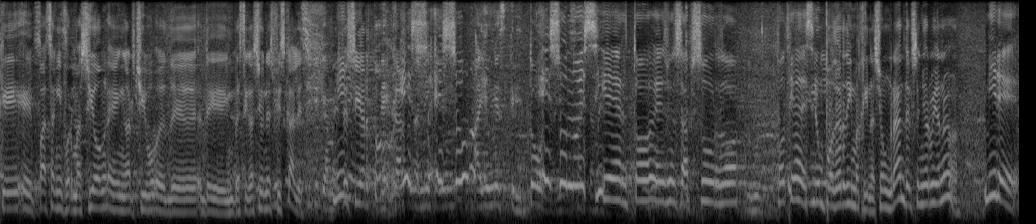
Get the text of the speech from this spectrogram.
que eh, pasan información en archivos de, de investigaciones fiscales. ¿Eso Mire, es cierto? Es- eso- hay un escritor. Eso no es cierto, eso es absurdo. Podría decir Tiene un poder de imaginación grande el señor Villanueva. Mire,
